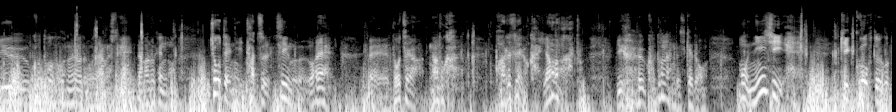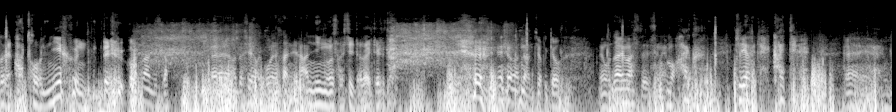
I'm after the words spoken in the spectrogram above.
いうことのようでございまして、長野県の頂点に立つチームはね、えー、どちらなのか、パルセイロか山間かということなんですけど、もう2時キックオフということで、あと2分っていうことなんですが、えー、私はごめんなさいね、ランニングをさせていただいているというような状況でございましてですね、もう早く切り上げて帰ってね、えー、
